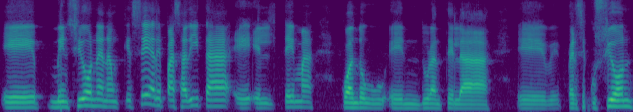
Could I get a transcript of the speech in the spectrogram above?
Eh, mencionan, aunque sea de pasadita, eh, el tema cuando en, durante la eh, persecución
